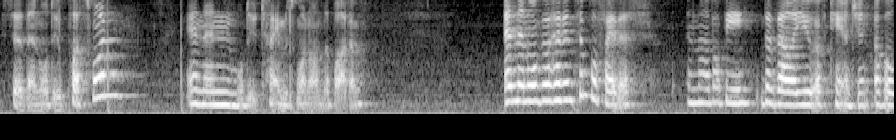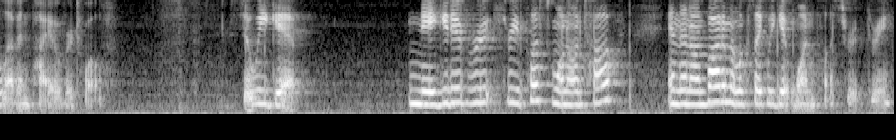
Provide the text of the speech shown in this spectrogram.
So then we'll do plus 1, and then we'll do times 1 on the bottom. And then we'll go ahead and simplify this, and that'll be the value of tangent of 11 pi over 12. So we get negative root 3 plus 1 on top, and then on bottom, it looks like we get 1 plus root 3.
